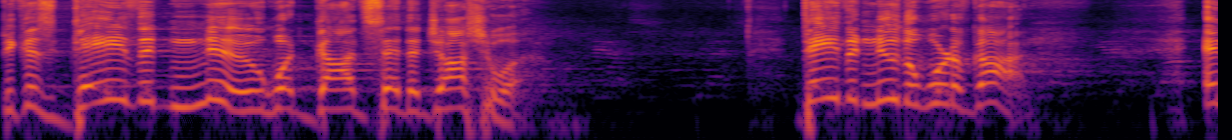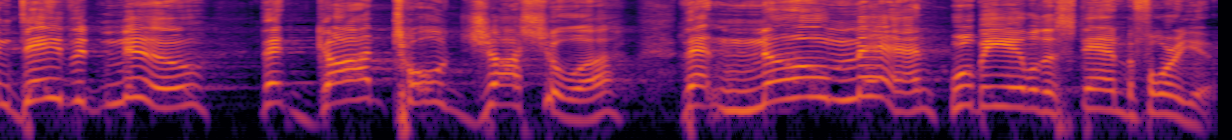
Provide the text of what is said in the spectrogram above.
Because David knew what God said to Joshua. David knew the word of God. And David knew that God told Joshua that no man will be able to stand before you.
